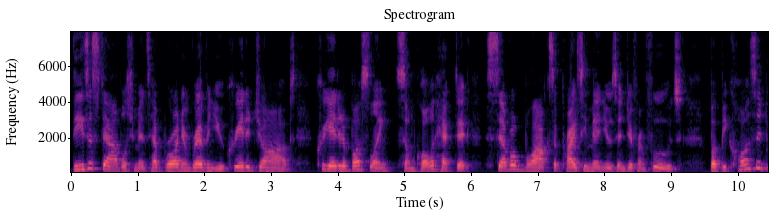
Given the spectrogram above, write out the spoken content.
These establishments have brought in revenue, created jobs, created a bustling, some call it hectic, several blocks of pricey menus and different foods. But because the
